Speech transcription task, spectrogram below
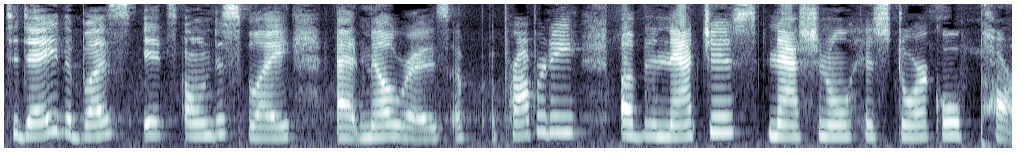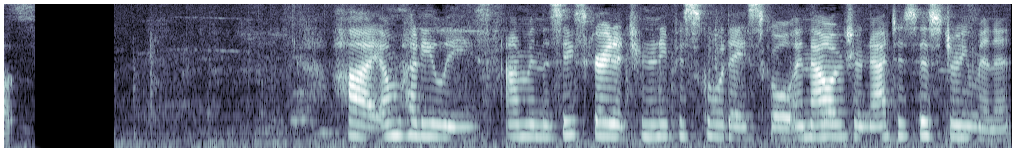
Today, the bus is on display at Melrose, a, a property of the Natchez National Historical Park. Hi, I'm Huddy Lees. I'm in the sixth grade at Trinity Episcopal Day School, and now it's your Natchez History Minute.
